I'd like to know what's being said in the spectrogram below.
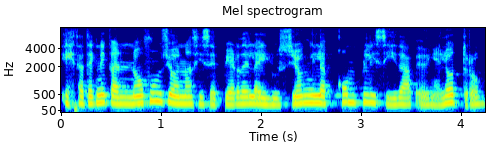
Esta técnica no funciona si se pierde la ilusión y la complicidad en el otro,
